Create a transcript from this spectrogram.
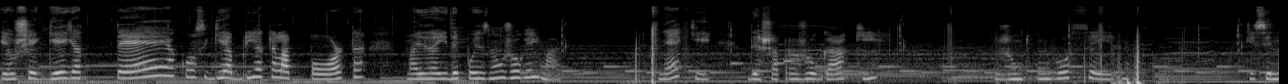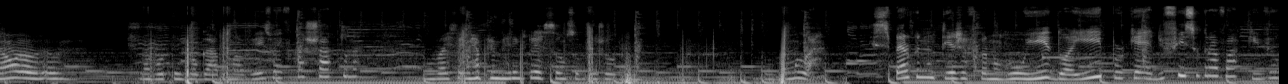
Eu cheguei até conseguir abrir aquela porta, mas aí depois não joguei mais. Né, que deixar pra jogar aqui junto com vocês, né? Porque senão eu, eu não vou ter jogado uma vez, vai ficar chato, né? Não vai ser minha primeira impressão sobre o jogo. Então vamos lá. Espero que não esteja ficando ruído aí, porque é difícil gravar aqui, viu?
